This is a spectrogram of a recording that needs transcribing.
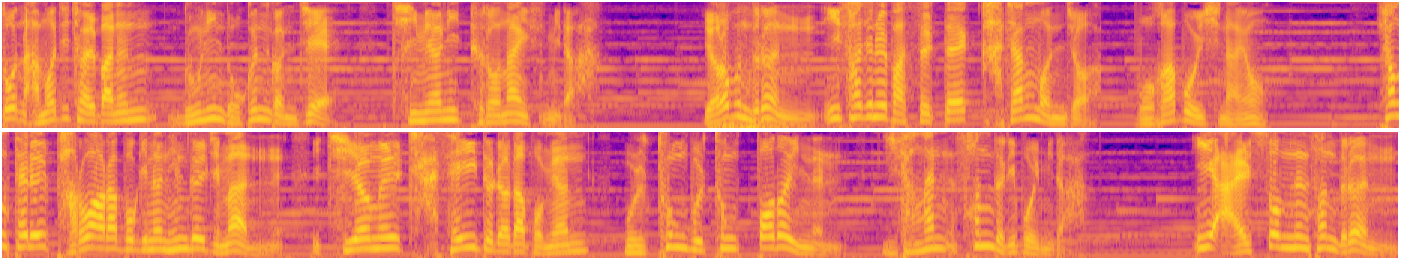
또 나머지 절반은 눈이 녹은 건지 지면이 드러나 있습니다. 여러분들은 이 사진을 봤을 때 가장 먼저 뭐가 보이시나요? 형태를 바로 알아보기는 힘들지만 지형을 자세히 들여다보면 울퉁불퉁 뻗어 있는 이상한 선들이 보입니다. 이 알 수 없는 선들은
